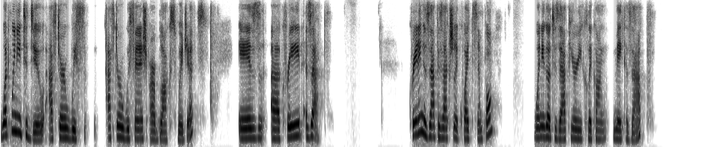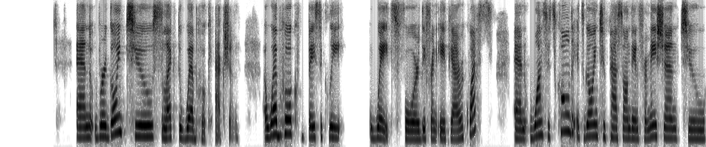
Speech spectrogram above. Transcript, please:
What we need to do after we, after we finish our BloX widget is uh, create a Zap. Creating a Zap is actually quite simple. When you go to Zapier, you click on Make a Zap. And we're going to select the webhook action. A webhook basically waits for different API requests. And once it's called, it's going to pass on the information to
